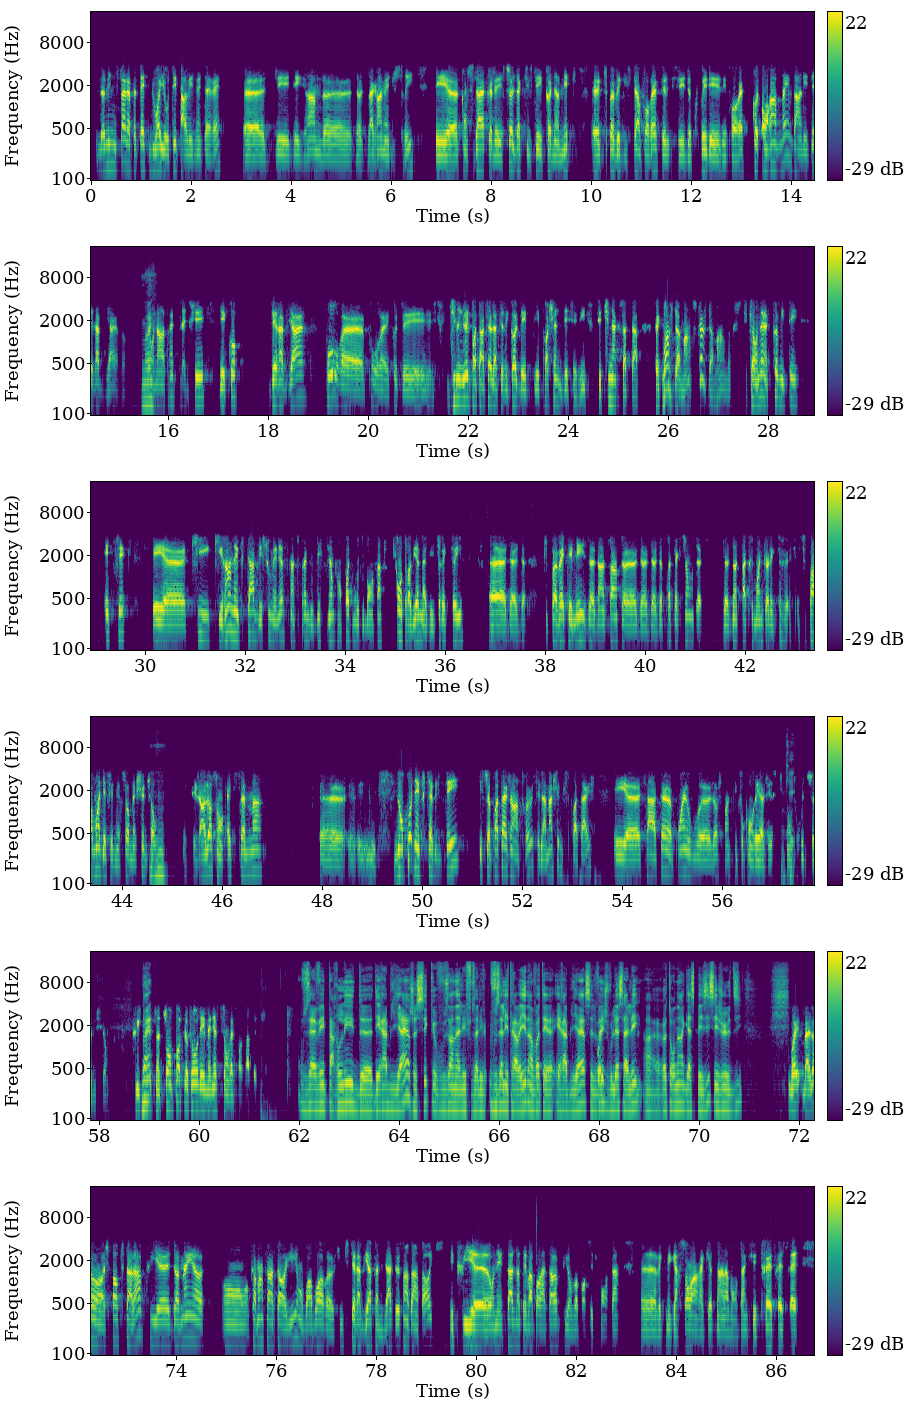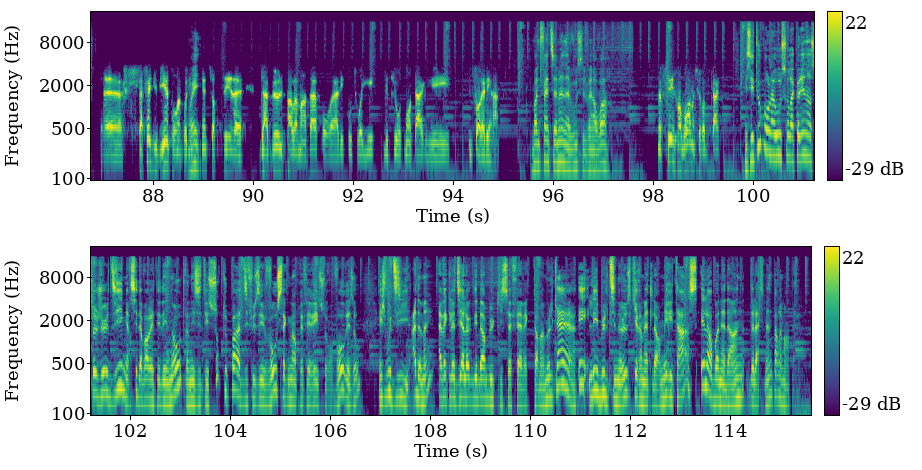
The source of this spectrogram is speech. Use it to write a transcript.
le ministère est peut-être noyauté par les intérêts des, des, grandes de, de, la grande industrie et euh, considère que les seules activités économiques euh, qui peuvent exister en forêt, c'est de couper des, forêts. Écoute, on rentre même dans les érablières. On est en train de planifier des coupes d'érablières pour, euh, pour écoute, diminuer le potentiel de la séricole des, prochaines décennies. C'est inacceptable. Fait que moi, je demande, ce que je demande, c'est qu'on ait un comité éthique et qui, qui rend imputable les sous-ministres quand ils prennent des décisions qui n'ont pas de maudit bon sens, puis qui contreviennent à des directives euh, de, qui peuvent être émises dans le centre euh, de, de, protection de, notre patrimoine collectif. C'est pas à moi de définir ça, mais je sais une chose. Mhm. Ces gens-là sont extrêmement euh, ils n'ont pas d'imputabilité, ils se protègent entre eux, c'est la machine qui se protège. Et ça a atteint un point où là, je pense qu'il faut qu'on réagisse, qu'on trouve une solution. Puis ben ce ne sont pas toujours des ministres qui sont responsables de tout ça. Vous avez parlé d'érablière. Je sais que vous en allez, vous allez, vous allez travailler dans votre érablière, Sylvain. Je vous laisse aller, retourner en Gaspésie. C'est jeudi. Oui, ben là, je pars tout à l'heure. Puis euh, demain, euh, on commence à entailler. On va avoir euh, une petite érablière familiale, 200 entailles. Et puis, on installe notre évaporateur, puis on va passer du bon temps avec mes garçons en raquette dans la montagne. C'est très, très, très euh, ça fait du bien pour un politicien de sortir euh, de la bulle parlementaire pour euh, aller côtoyer les plus hautes montagnes et une forêt d'érable. Bonne fin de semaine à vous, Sylvain. Au revoir. Merci. Au revoir, M. Robitaille. Et c'est tout pour La Haut sur la Colline en ce jeudi. Merci d'avoir été des nôtres. N'hésitez surtout pas à diffuser vos segments préférés sur vos réseaux. Et je vous dis à demain avec le dialogue des barbus qui se fait avec Thomas Mulcair et les bulletineuses qui remettent leur méritas et leur bonnet d'âne de la semaine parlementaire.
